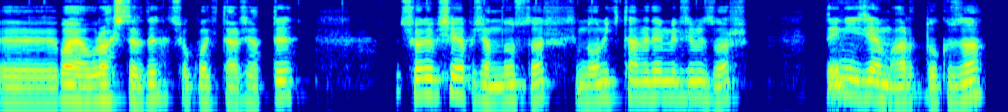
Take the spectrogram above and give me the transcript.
Ee, bayağı uğraştırdı. Çok vakit harcattı. Şöyle bir şey yapacağım dostlar. Şimdi 12 tane demircimiz var. Deneyeceğim artı 9'a.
